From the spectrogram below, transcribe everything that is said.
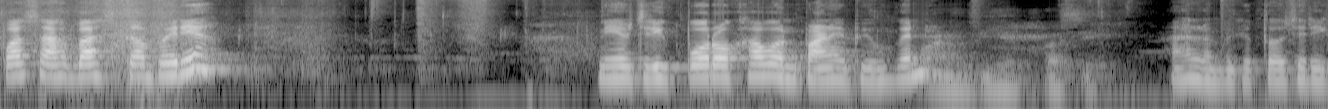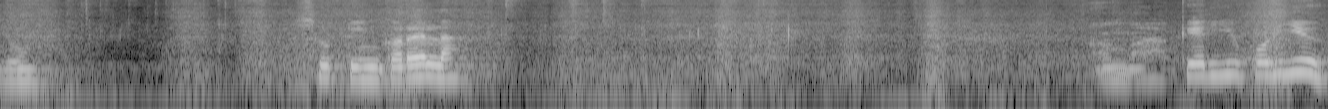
પસાહ બાસકા ભર્યા? ને જરીક પોરો ખાવો ને પાણી પીવું કે ને? હાલો મેં તો જરીક હું શૂટિંગ કરેલા. આમાં કેરીયું પડ્યું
